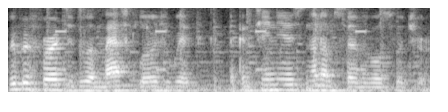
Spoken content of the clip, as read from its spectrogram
we prefer to do a mass closure with a continuous, non-absorbable suture.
